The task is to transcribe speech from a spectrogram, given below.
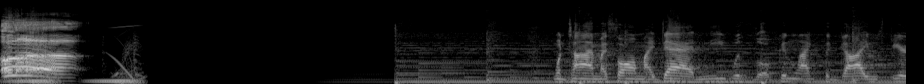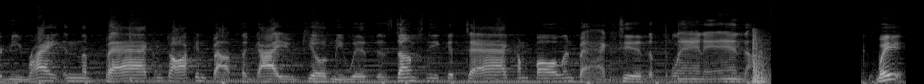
Ugh! One time I saw my dad and he was looking like the guy who speared me right in the back. I'm talking about the guy who killed me with his dumb sneak attack. I'm falling back to the planet and I'm... Wait.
